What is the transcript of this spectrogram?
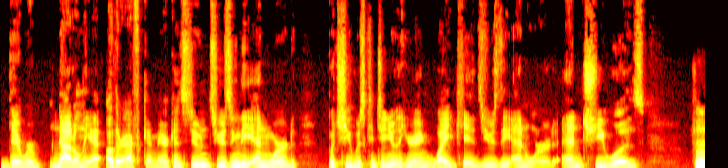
there were not only other African American students using the N word, but she was continually hearing white kids use the N word, and she was hmm.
